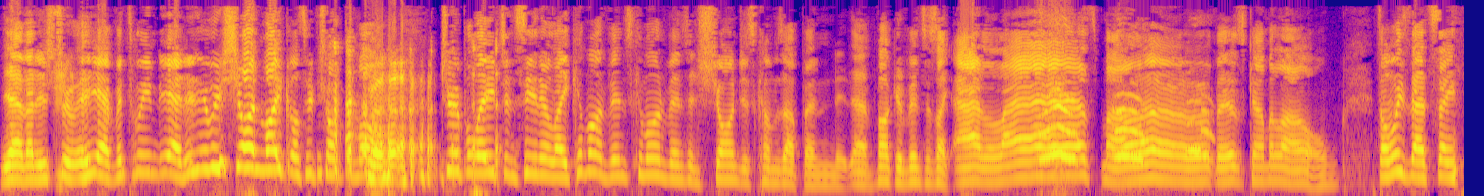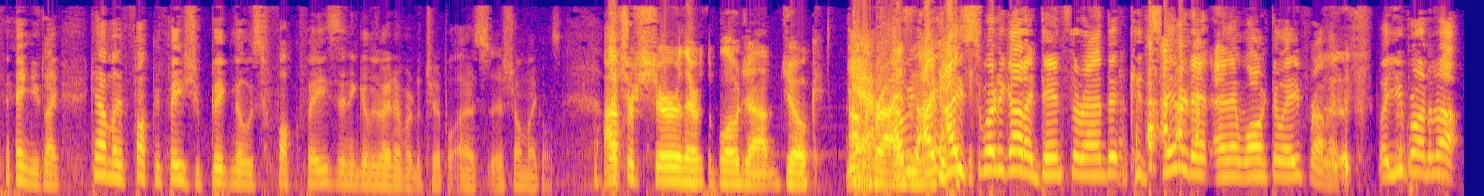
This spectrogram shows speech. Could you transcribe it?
Yeah, that is true. Yeah, between yeah, it, it was Shawn Michaels who trumped them all. Triple H and Cena are like, "Come on, Vince, come on, Vince," and Shawn just comes up and uh, fucking Vince is like, "At last, my love has come along." It's always that same thing. He's like, "Get out of my fucking face, you big nose fuck face," and he goes right over to Triple uh, S- uh, Shawn Michaels. I for sure there was a blowjob joke. Yeah, I, horizon was- I. I swear to God, I danced around it, considered it, and then walked away from it. But you brought it up.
